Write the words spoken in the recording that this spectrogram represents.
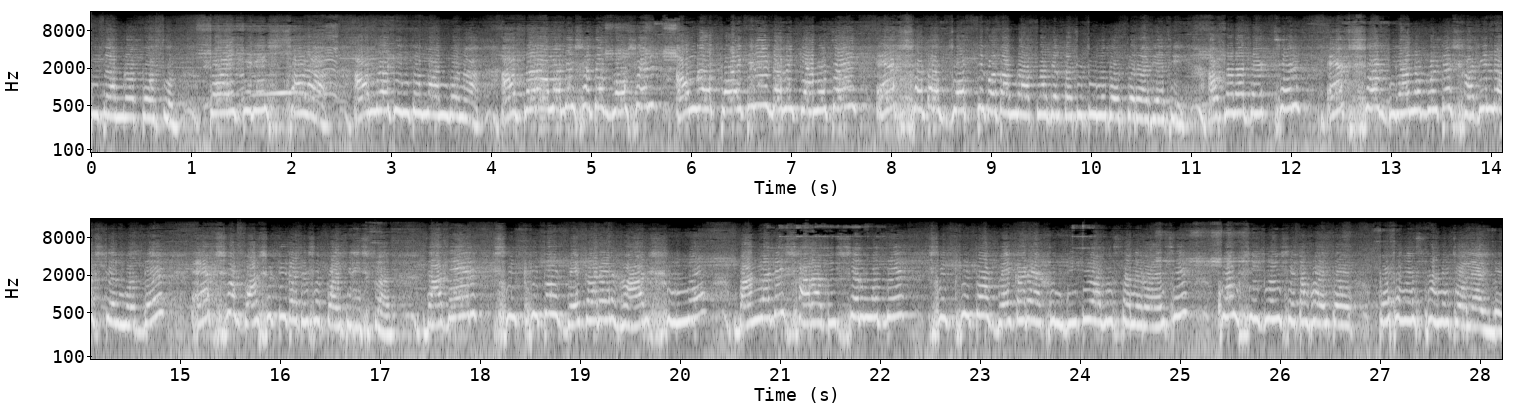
দিতে আমরা প্রস্তুত। পঁয়ত্রিশ ছাড়া আমরা কিন্তু মানব না। আপনারা আমাদের সাথে বসেন। আমরা পঁয়ত্রিশ দামে কেন চাই? একশোটা যৌক্তিকতা আমরা আপনাদের কাছে তুলে ধরতে রাজি আছি। আপনারা দেখছেন, একশো বিরানব্বইটা স্বাধীন রাষ্ট্রের মধ্যে একশো বাষট্টিটা দেশে পঁয়ত্রিশ প্লাস যাদের শিক্ষিত বেকারের হার শূন্য, বাংলাদেশ সারা বিশ্বের মধ্যে শিক্ষিত বেকারে এখন দ্বিতীয় অবস্থানে রয়েছে। খুব শীঘ্রই সেটা হয়তো প্রথম স্থানে চলে আসবে।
